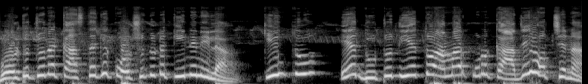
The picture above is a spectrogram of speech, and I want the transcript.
বল্টু জন্য কাছ থেকে কলসি দুটো কিনে নিলাম। কিন্তু এ দুটো দিয়ে তো আমার কোনো কাজই হচ্ছে না।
